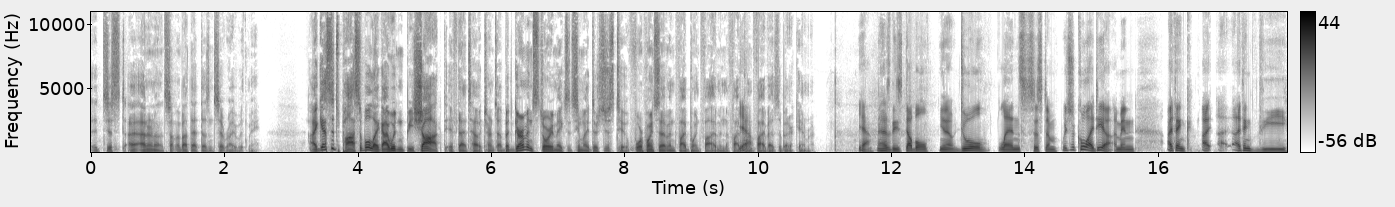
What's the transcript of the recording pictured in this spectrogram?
it just I, I don't know, something about that doesn't sit right with me. I guess it's possible. Like, I wouldn't be shocked if that's how it turns out. But Gurman's story makes it seem like there's just two 4.7, 5.5, and the 5.5 has the better camera. Yeah, it has these double, you know, dual lens system, which is a cool idea. I mean, I think I I- think the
